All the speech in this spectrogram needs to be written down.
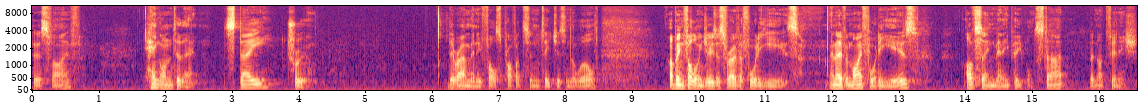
verse 5. Hang on to that. Stay true. There are many false prophets and teachers in the world. I've been following Jesus for over 40 years. And over my 40 years, I've seen many people start but not finish,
